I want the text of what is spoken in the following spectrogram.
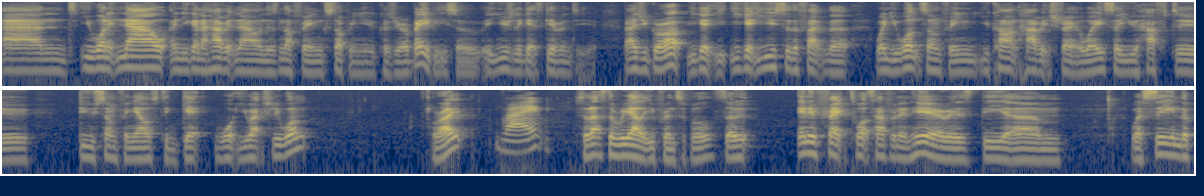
and you want it now, and you're gonna have it now, and there's nothing stopping you because you're a baby. So it usually gets given to you. But as you grow up, you get you get used to the fact that when you want something, you can't have it straight away. So you have to do something else to get what you actually want. Right. Right. So that's the reality principle. So in effect, what's happening here is the um, we're seeing the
